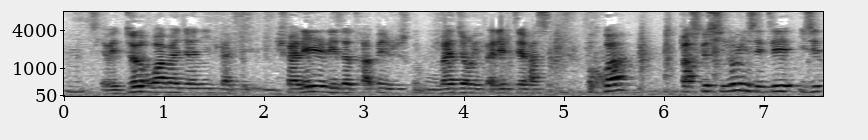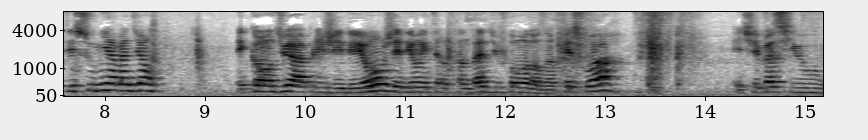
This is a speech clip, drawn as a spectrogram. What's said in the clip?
Parce qu'il y avait deux rois madianites là, il fallait les attraper jusqu'au bout. Madian, il fallait le terrasser. Pourquoi? Parce que sinon ils étaient, ils étaient soumis à Madian. Et quand Dieu a appelé Gédéon, Gédéon était en train de battre du froment dans un pressoir. Et je ne sais pas si vous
